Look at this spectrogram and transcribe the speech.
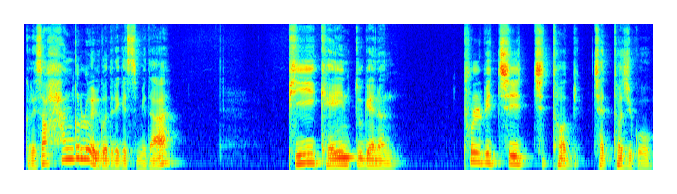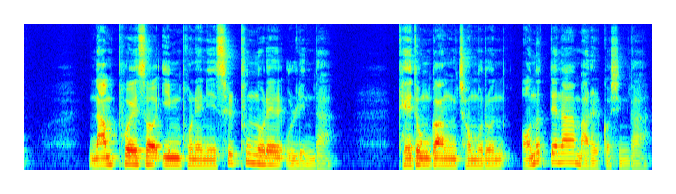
그래서 한글로 읽어드리겠습니다. 비개인 뚝에는 풀빛이 짙어, 짙어지고 남포에서 임 보내니 슬픈 노래 울린다. 대동강 저물은 어느 때나 마를 것인가.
